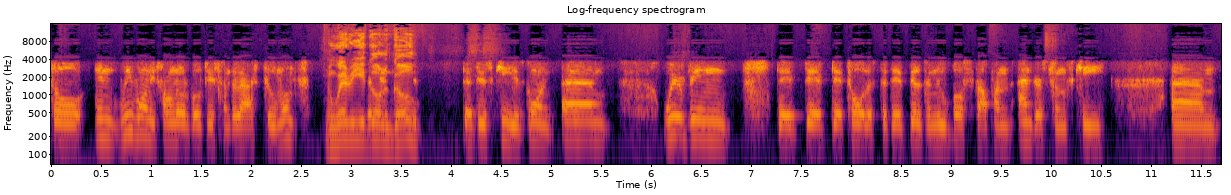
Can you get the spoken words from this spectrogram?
So, in, we've only found out about this in the last two months. And where are you going to go? That this quay is going. Um, we're being. They they they told us that they've built a new bus stop on Anderson's Quay. Um,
